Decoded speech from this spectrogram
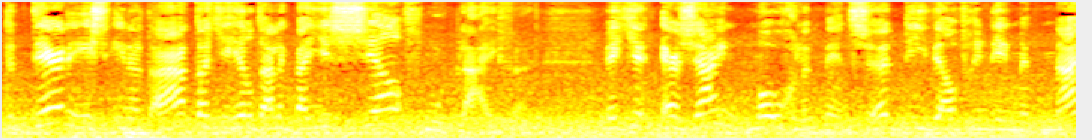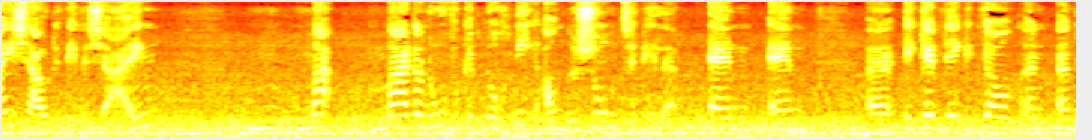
De derde is inderdaad dat je heel duidelijk bij jezelf moet blijven. Weet je, er zijn mogelijk mensen die wel vriendin met mij zouden willen zijn. Maar, maar dan hoef ik het nog niet andersom te willen. En, en uh, ik heb denk ik wel een, een,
